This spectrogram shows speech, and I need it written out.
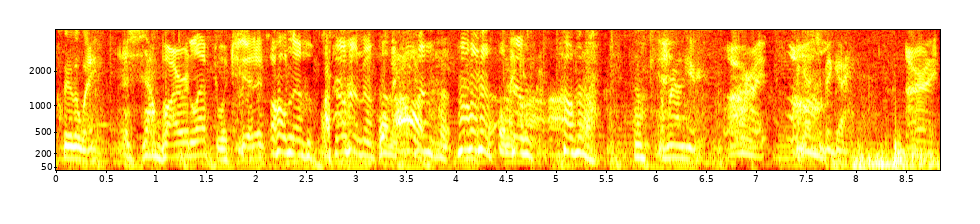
Clear the way. This is how Byron Leftwich did it. Oh no! Oh no! Oh no! Oh no! Oh no! Oh no! Come around here. All right. I got Oh, you, big guy. All right.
